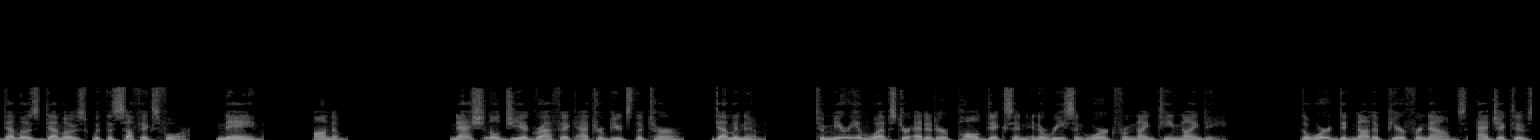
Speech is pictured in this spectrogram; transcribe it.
demos demos with the suffix for name, onym. National Geographic attributes the term demonym to Merriam-Webster editor Paul Dickson in a recent work from 1990. The word did not appear for nouns, adjectives,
